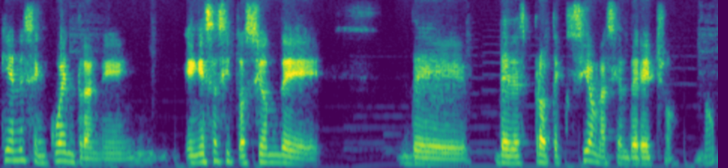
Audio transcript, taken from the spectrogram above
quiénes se encuentran en, en esa situación de, de, de, desprotección hacia el derecho, ¿no?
